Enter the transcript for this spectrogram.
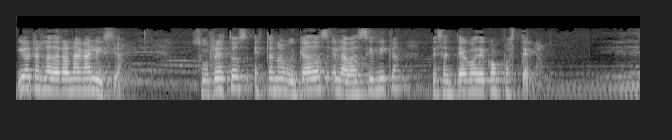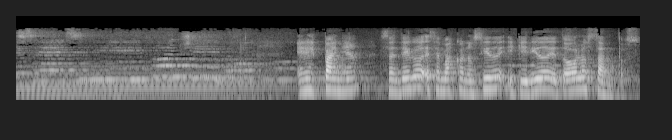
y lo trasladaron a Galicia. Sus restos están ubicados en la Basílica de Santiago de Compostela. En España, Santiago es el más conocido y querido de todos los santos.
